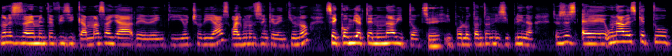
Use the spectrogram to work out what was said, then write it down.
no necesariamente física, más allá de 28 días, o algunos dicen que 21, se convierte en un hábito Sí. y por lo tanto en disciplina. Entonces, eh, una vez que tú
